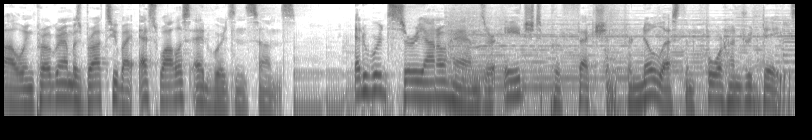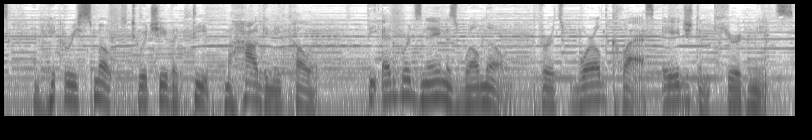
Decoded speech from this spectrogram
Following program was brought to you by S. Wallace Edwards and Sons. Edwards Surryano hams are aged to perfection for no less than 400 days and hickory smoked to achieve a deep mahogany color. The Edwards name is well known for its world class aged and cured meats.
